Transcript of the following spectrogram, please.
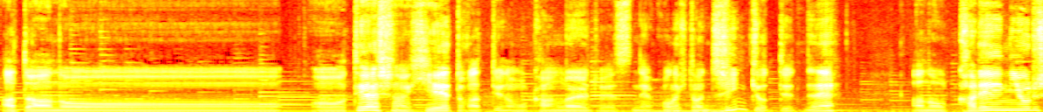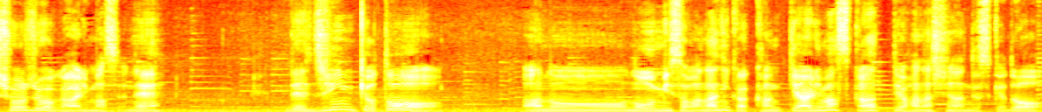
あとあのー手足の冷えとかっていうのも考えるとですね、この人は腎虚って言ってね、あの加齢による症状がありますよねで腎虚とあの脳みそが何か関係ありますかっていう話なんですけど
